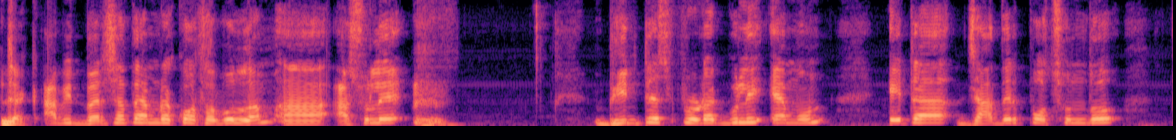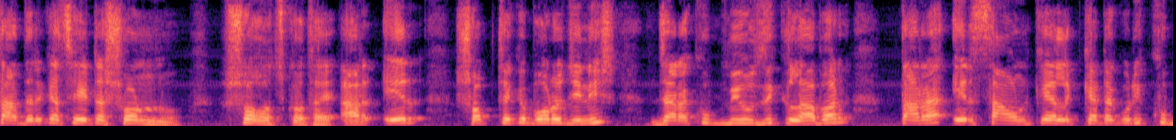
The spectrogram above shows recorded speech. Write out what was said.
যাক, আবিদ ভাইয়ের সাথে আমরা কথা বললাম। আসলে ভিনটেজ প্রোডাক্টগুলি এমন, এটা যাদের পছন্দ তাদের কাছে এটা স্বর্ণ, সহজ কথায়। আর এর সব থেকে বড় জিনিস, যারা খুব মিউজিক লাভার তারা এর সাউন্ড ক্যাটাগরি খুব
